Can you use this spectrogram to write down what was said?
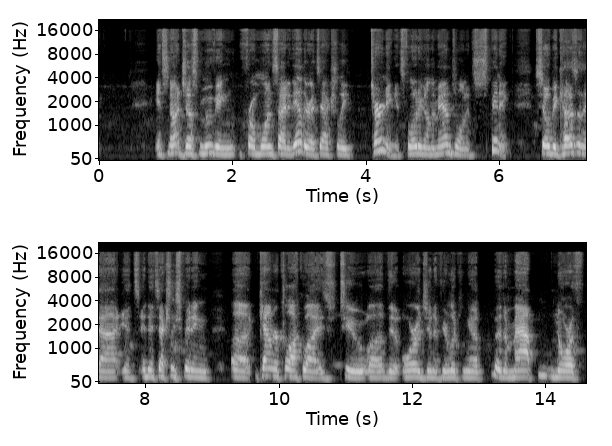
it's not just moving from one side to the other, it's actually turning, it's floating on the mantle and it's spinning. So because of that, it's and it's actually spinning uh, counterclockwise to uh, the origin. If you're looking up at a map, north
